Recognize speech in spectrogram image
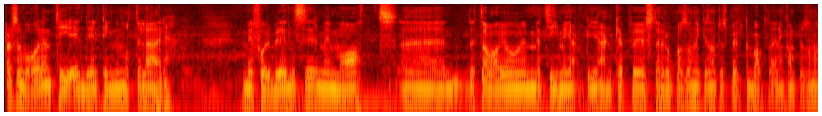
Så var det en, en del ting de måtte lære. Med forberedelser, med mat. Eh, dette var jo med tid med jernteppe i Øst-Europa og sånn. ikke sant? Du spilte bak der en kamp og sånn.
